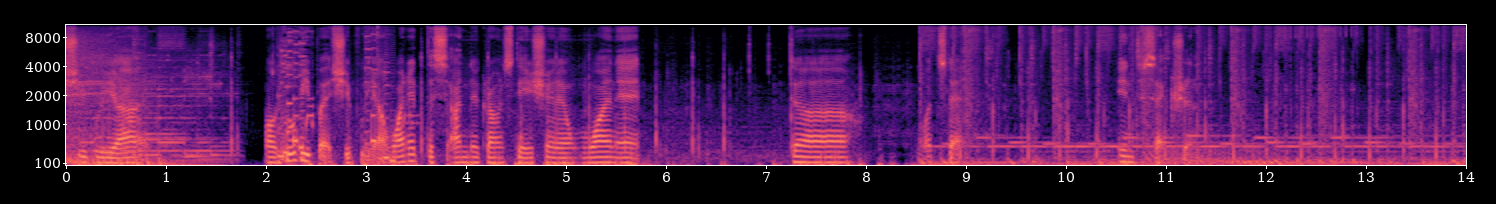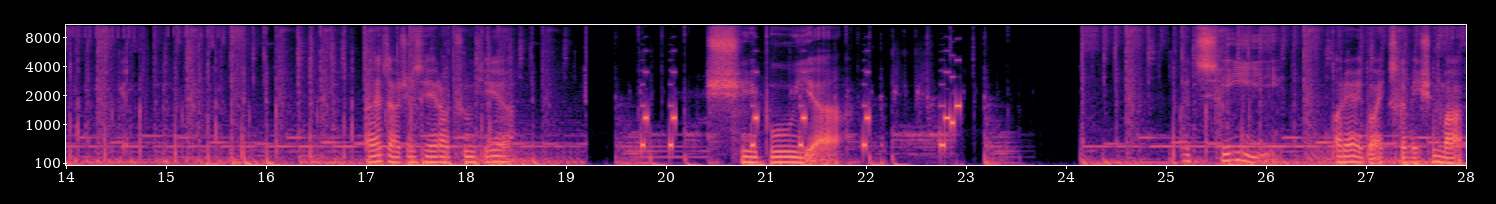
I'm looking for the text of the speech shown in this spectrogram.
Shibuya. Well, two people at Shibuya. One at this underground station and one at the... What's that? Intersection. Okay. I guess I'll just head out through here. Shibuya. Let's see. Oh, there you go, exclamation mark.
